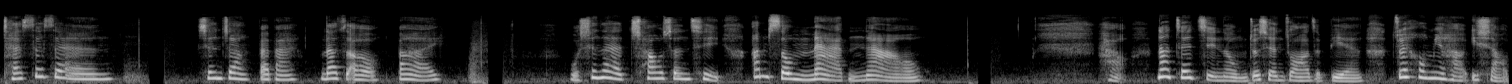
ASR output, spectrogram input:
texts and 先这样，拜拜。That's all. Bye. 我现在超生气。I'm so mad now. 好，那这集呢，我们就先做到这边。最后面还有一小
